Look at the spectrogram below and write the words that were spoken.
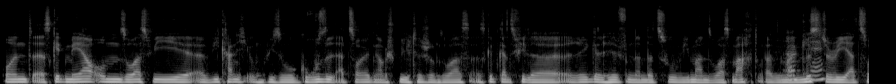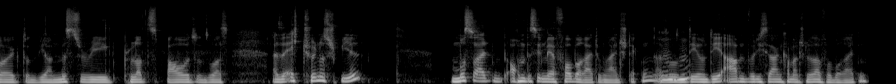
Und äh, es geht mehr um sowas wie, äh, wie kann ich irgendwie so Grusel erzeugen am Spieltisch und sowas. Es gibt ganz viele Regelhilfen dann dazu, wie man sowas macht oder wie man okay. Mystery erzeugt und wie man Mystery-Plots baut und sowas. Also echt schönes Spiel. Muss halt auch ein bisschen mehr Vorbereitung reinstecken. Also mhm. ein D&D-Abend, würde ich sagen, kann man schneller vorbereiten.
